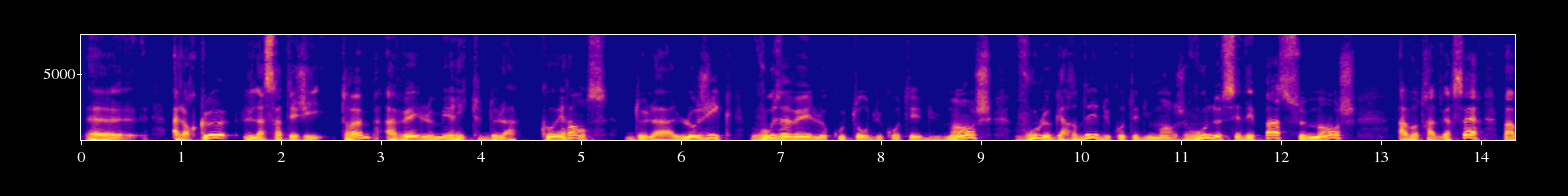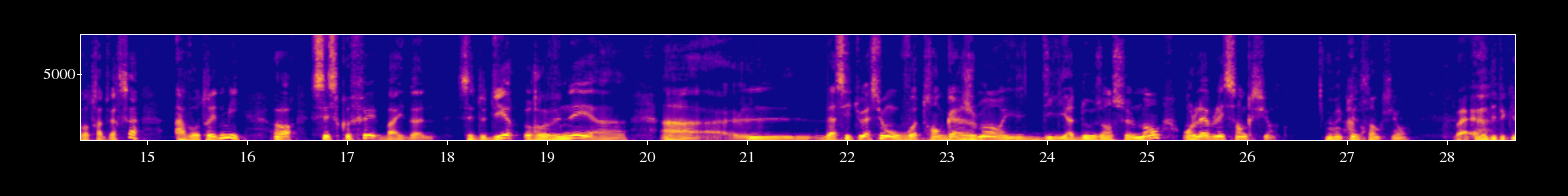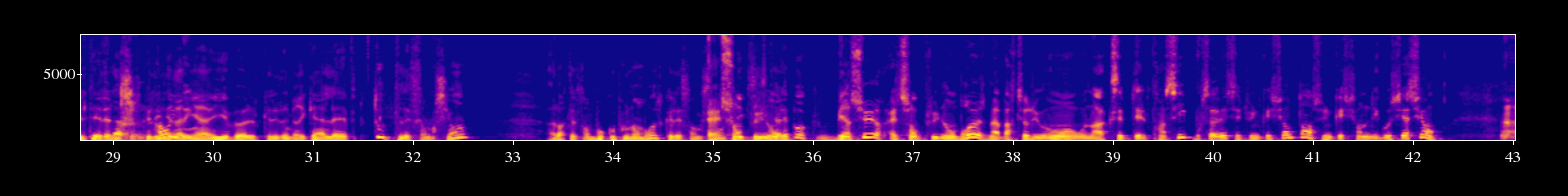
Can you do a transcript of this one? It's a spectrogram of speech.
euh, alors que la stratégie Trump avait le mérite de la cohérence, de la logique. Vous avez le couteau du côté du manche, vous le gardez du côté du manche. Vous ne cédez pas ce manche à votre adversaire, pas à votre adversaire, à votre ennemi. Or, c'est ce que fait Biden. C'est de dire, revenez à, la situation où votre engagement d'il y a deux ans seulement, on lève les sanctions. mais quelles sanctions? La difficulté, elle est là, parce que les ah Iraniens, ils veulent que les Américains lèvent toutes les sanctions alors qu'elles sont beaucoup plus nombreuses que les sanctions elles sont plus à l'époque. Bien sûr, elles sont plus nombreuses, mais à partir du moment où on a accepté le principe, vous savez, c'est une question de temps, c'est une question de négociation.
